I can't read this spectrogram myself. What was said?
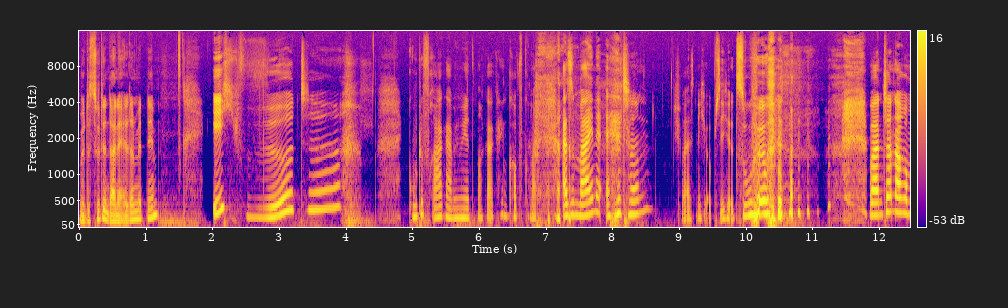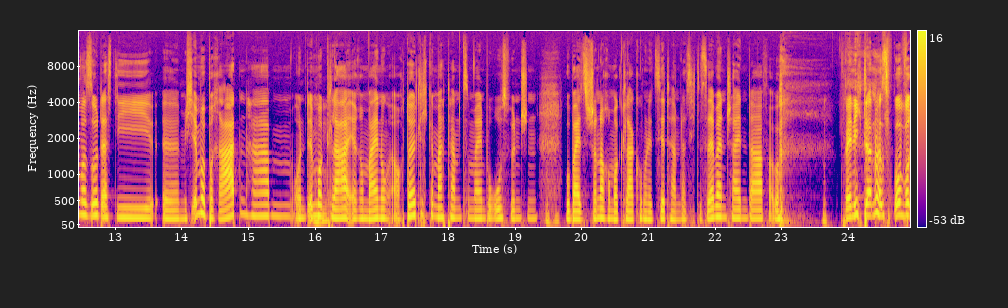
Würdest du denn deine Eltern mitnehmen? Ich würde, gute Frage, habe ich mir jetzt noch gar keinen Kopf gemacht. Also meine Eltern, ich weiß nicht, ob sie hier zuhören, waren schon auch immer so, dass die äh, mich immer beraten haben und immer Mhm. klar ihre Meinung auch deutlich gemacht haben zu meinen Berufswünschen, wobei sie schon auch immer klar kommuniziert haben, dass ich das selber entscheiden darf, aber wenn ich dann was vorbe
